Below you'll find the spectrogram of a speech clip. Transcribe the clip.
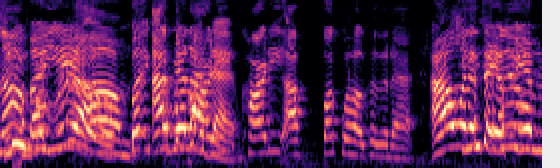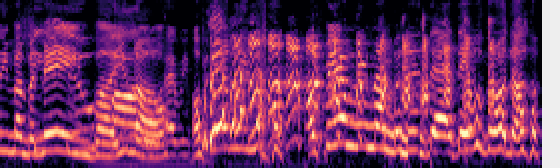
No, but yeah, um, but I except realized Cardi, that. Cardi, I fuck with her because of that. I don't want to say a family member name, but you know, every- a family me- a family member did that. They was on the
